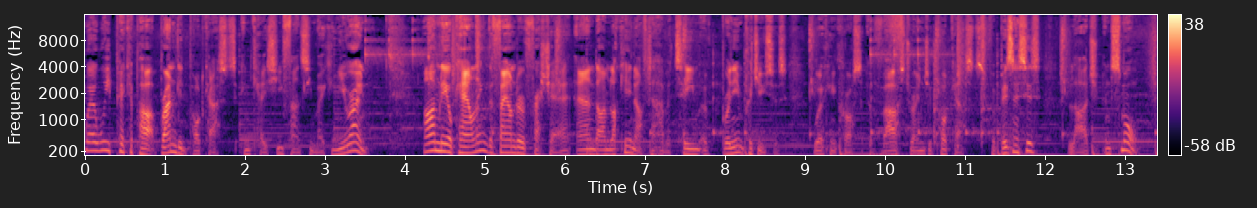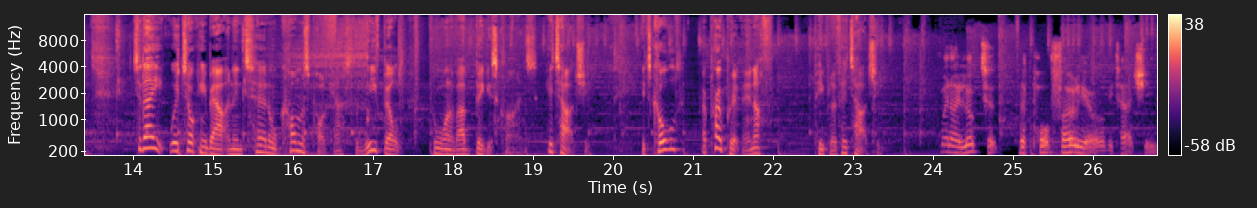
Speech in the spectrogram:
where we pick apart branded podcasts in case you fancy making your own. I'm Neil Cowling, the founder of Fresh Air, and I'm lucky enough to have a team of brilliant producers working across a vast range of podcasts for businesses large and small. Today, we're talking about an internal comms podcast that we've built for one of our biggest clients, Hitachi. It's called, appropriately enough, People of Hitachi. When I looked at the portfolio of Hitachi,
